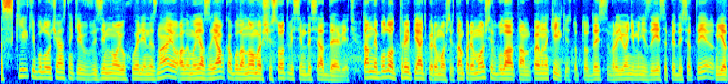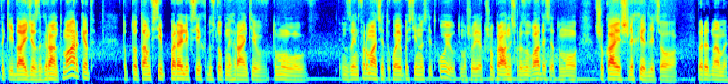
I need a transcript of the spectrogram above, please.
Скільки було учасників зі мною у хвилі, не знаю, але моя заявка була номер 689. Там не було 3-5 переможців, там переможців була там певна кількість. Тобто десь в районі, мені здається, 50. Є такий дайджест Грант Маркет, тобто там всі перелік всіх доступних грантів. Тому за інформацією такою я постійно слідкую, тому що якщо прагнеш розвиватися, тому шукаєш шляхи для цього. Перед нами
